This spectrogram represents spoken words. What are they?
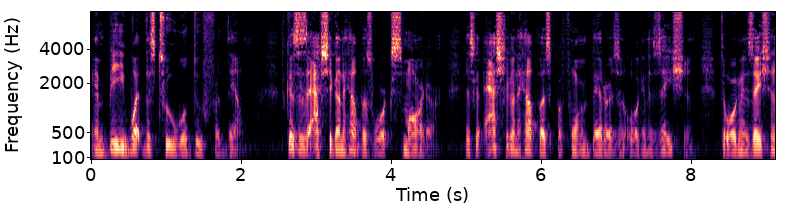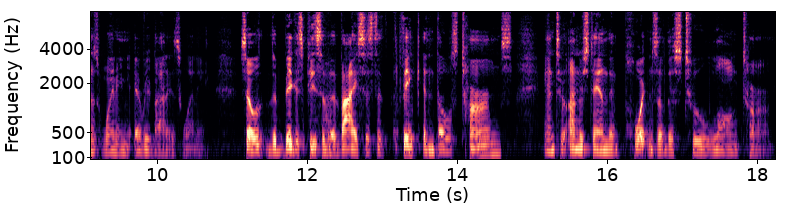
and B, what this tool will do for them because it's actually going to help us work smarter. It's actually going to help us perform better as an organization. If the organization is winning, everybody is winning. So the biggest piece of advice is to think in those terms and to understand the importance of this tool long term.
